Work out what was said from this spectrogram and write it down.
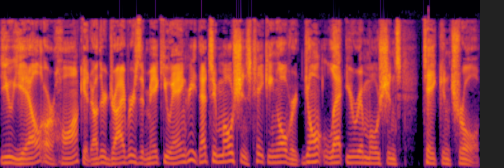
Do you yell or honk at other drivers that make you angry? That's emotions taking over. Don't let your emotions take control.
